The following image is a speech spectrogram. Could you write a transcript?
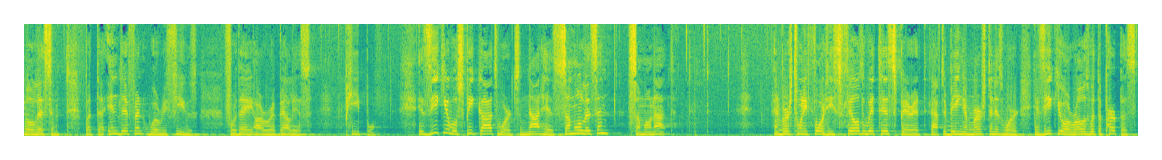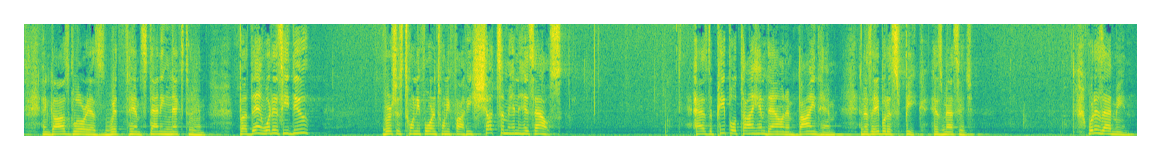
will listen, but the indifferent will refuse, for they are rebellious people. Ezekiel will speak God's words, not his. Some will listen, some will not. In verse 24, he's filled with his spirit after being immersed in his word. Ezekiel arose with a purpose, and God's glory is with him, standing next to him. But then, what does he do? Verses 24 and 25, he shuts him in his house, has the people tie him down and bind him, and is able to speak his message. What does that mean?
